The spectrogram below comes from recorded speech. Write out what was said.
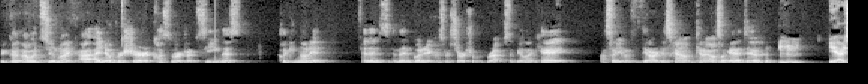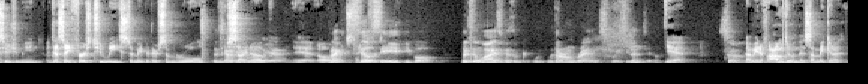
Because I would assume like I, I know for sure customers are seeing this, clicking on it, and then and then going to your customer service reps and be like, hey, I saw you have a fifty dollar discount. Can I also get it too? hmm Yeah, I see what you mean. It does say first two weeks, so maybe there's some rule There's to sign rule, up. yeah. Yeah. Oh, But I can still see people. The reason why is because with our own brands, we see that too. Yeah. So I mean, if I'm doing this, I'm making a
